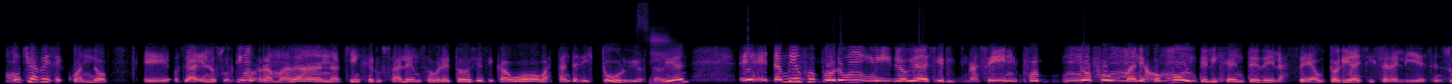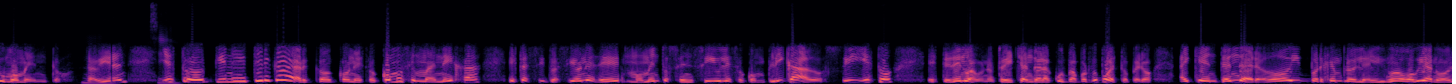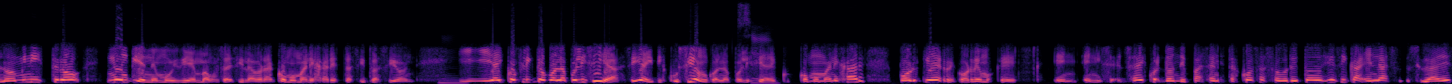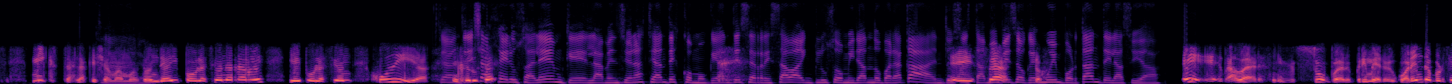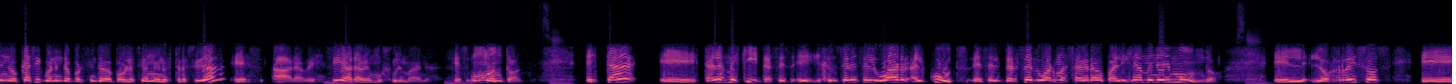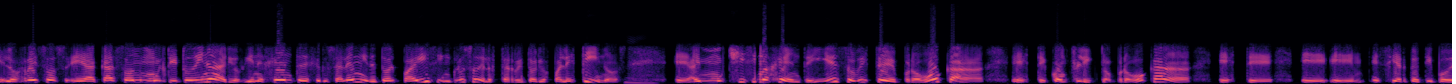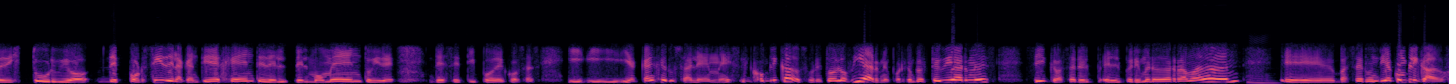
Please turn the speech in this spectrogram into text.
muchas veces cuando eh, o sea, en los últimos Ramadán, aquí en Jerusalén, sobre todo, Jessica, hubo bastantes disturbios, ¿está bien? Eh, también fue por un, y lo voy a decir así, fue, no fue un manejo muy inteligente de las eh, autoridades israelíes en su momento, ¿está bien? sí. Y esto tiene, tiene que ver con, con eso, cómo se maneja estas situaciones de momentos sensibles o complicados, ¿sí? Y esto, este, de nuevo, no estoy echando la culpa, por supuesto, pero hay que entender, hoy, por ejemplo, el, el nuevo gobierno, el nuevo ministro, no entiende muy bien, vamos a decir la verdad, cómo manejar esta situación. Mm. Y hay conflicto con la policía, ¿sí? Hay discusión con la policía Sí. de c- cómo manejar, porque recordemos que en, en ¿sabes dónde pasan estas cosas? Sobre todo, Jessica, en las ciudades mixtas, las que Claro. llamamos, donde hay población árabe y hay población judía. Claro, En Jerusal- Jerusalén, que la mencionaste antes como que antes se rezaba incluso mirando para acá, entonces también pienso que es muy importante la ciudad. Eh, eh, a ver, súper, primero, el 40%, casi 40% de la población de nuestra ciudad es árabe, ¿sí? Mm. Árabe musulmana, que es Mm. un montón. Sí. está eh, están las mezquitas. Es, eh, Jerusalén es el lugar, al Quds, es el tercer lugar más sagrado para el Islam en el mundo. Sí. El, los rezos, eh, los rezos eh, acá son multitudinarios. Viene gente de Jerusalén y de todo el país, incluso de los territorios palestinos. Mm. Eh, hay muchísima gente y eso, viste, provoca este conflicto, provoca este eh, eh, cierto tipo de disturbio de por sí de la cantidad de gente, del, del momento y de, de ese tipo de cosas. Y, y, y acá en Jerusalén es complicado, sobre todo los viernes. Por ejemplo, este viernes, sí, que va a ser el, el primero de Ramadán, Mm. eh, va a ser un día complicado.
